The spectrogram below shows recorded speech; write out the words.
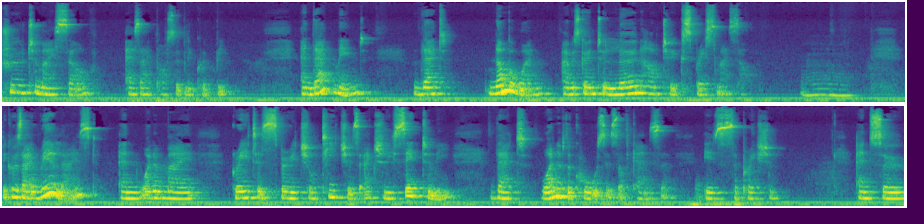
true to myself as I possibly could be. And that meant that number one, I was going to learn how to express myself. Mm. Because I realized, and one of my greatest spiritual teachers actually said to me that one of the causes of cancer is suppression. And so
